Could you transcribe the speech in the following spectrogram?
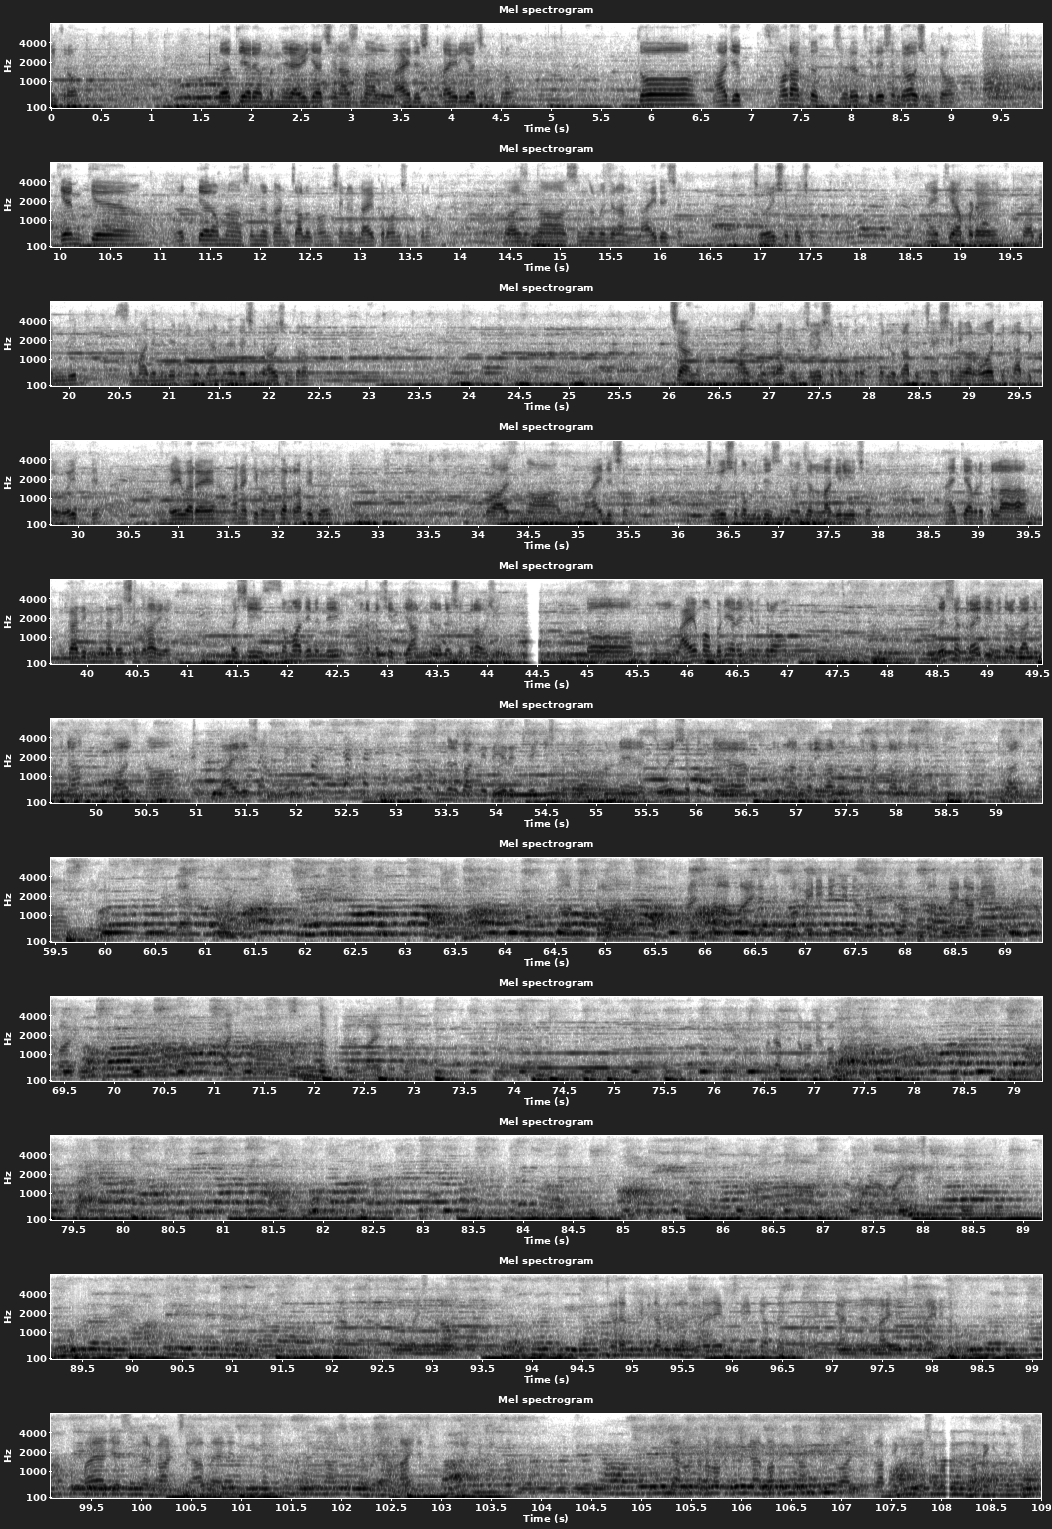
મિત્રો. તો અત્યારે મંદિર આવી ગયા છે આજના લાય દર્શન કરાવી રહ્યા છે મિત્રો. તો આજે થોડાક ઝડપથી દર્શન કરાવશે મિત્રો. કેમ કે અત્યારે હમણાં સુંદરકાંડ ચાલુ થવાનું છે અને લાય કરવાનું છે મિત્રો. તો આજના સુંદર જરા લાય દેશે જોઈ શકો છો. અહીંથી આપણે ગાંધી મંદિર, સમાધિ મંદિર અને ધ્યાન મંદિર દર્શન કરાવશું મિત્રો. ચાલો, આજનું ટ્રાફિક જોઈ શકો મિત્રો. કેટલું ટ્રાફિક છે, શનિવાર હોવાથી ટ્રાફિક તો હોય જ તે. રવિવારે આનાથી પણ વધારે ટ્રાફિક હોય. તો આજનો લાય દર્શન જોઈ શકો મંદિર સુંદર મજાનું લાગી રહ્યું છે. અહીંથી આપણે પહેલાં ગાંધી મંદિરના દર્શન કરાવીએ. પછી સમાધિ મંદિર અને પછી ધ્યાન મંદિરના દર્શન કરાવશું. તો લાઈવમાં બન્યા રહેશે મિત્રો. દર્શન કરાવી દઈએ મિત્રો ગાંધી મંદિરના. તો આજના લાઈવ દર્શન સુંદરકાંડની તૈયારી થઈ ગઈ છે મિત્રો અને જોઈ શકો કે હમણાં થોડી વારમાં સુંદરકાંડ ચાલુ થવાનું છે તો આજના તો મિત્રો આજના લાઈવ છે કોમેડી ડિજિટલ વગસ્ત્રમ ભરતભાઈ ડાબી વગસ્ત્રમભાઈ આજના સુંદર બધા લાઈવ છે મિત્રો છે જાય આપણે સમાજને ધ્યાન લાવી દઈશું બધા મિત્રો ભાઈ જે સુંદરકાંડ છે, આ ભાઈ જે સુંદર બધા લાવી દઈશું ચાલો શકો છો.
